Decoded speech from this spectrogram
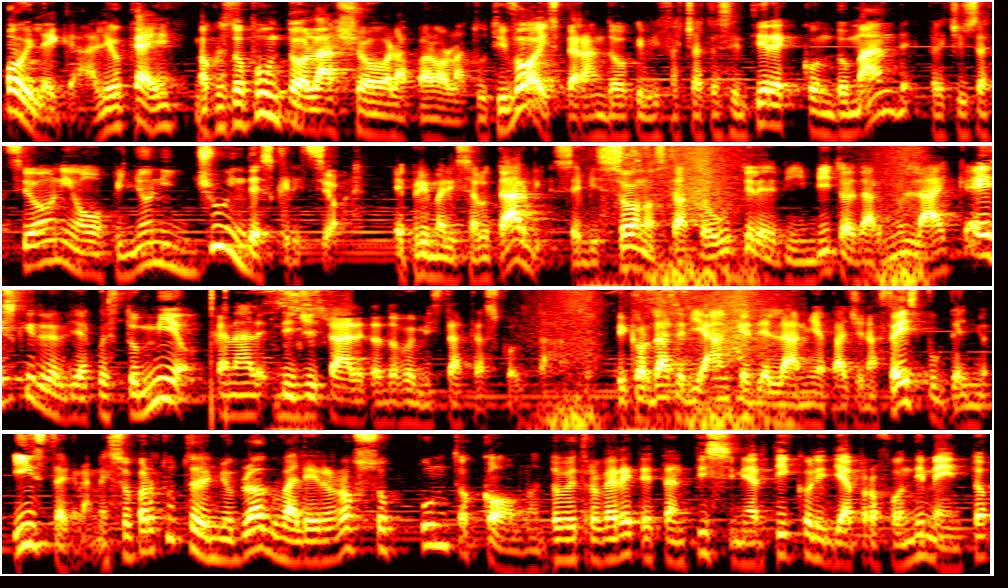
o illegali, ok? Ma a questo punto lascio la parola a tutti voi, sperando che vi facciate sentire con domande, precisazioni o opinioni giù in descrizione. E prima di salutarvi, se vi sono stato utile, vi invito a darmi un like e iscrivervi a questo mio canale digitale da dove mi state ascoltando. Ricordatevi anche della mia pagina Facebook, del mio Instagram e soprattutto del mio blog valerirosso.com, dove troverete tantissimi articoli di approfondimento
